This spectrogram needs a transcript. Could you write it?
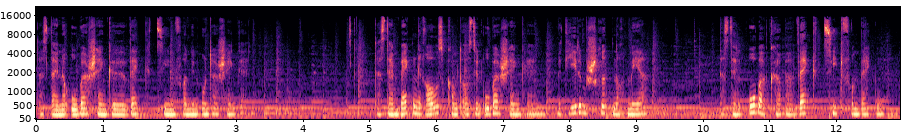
Dass deine Oberschenkel wegziehen von den Unterschenkeln. Dass dein Becken rauskommt aus den Oberschenkeln, mit jedem Schritt noch mehr. Dass dein Oberkörper wegzieht vom Becken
